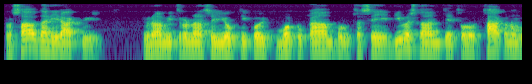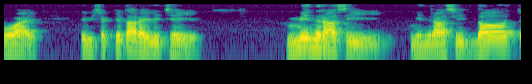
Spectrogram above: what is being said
પણ સાવધાની રાખવી. જૂના મિત્રોના સહયોગથી કોઈ મોટું કામ પૂરું થશે. દિવસના અંતે થોડો થાક અનુભવાય તેવી શક્યતા રહેલી છે. મીન રાશિ મીન રાશિ દ, ચ,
